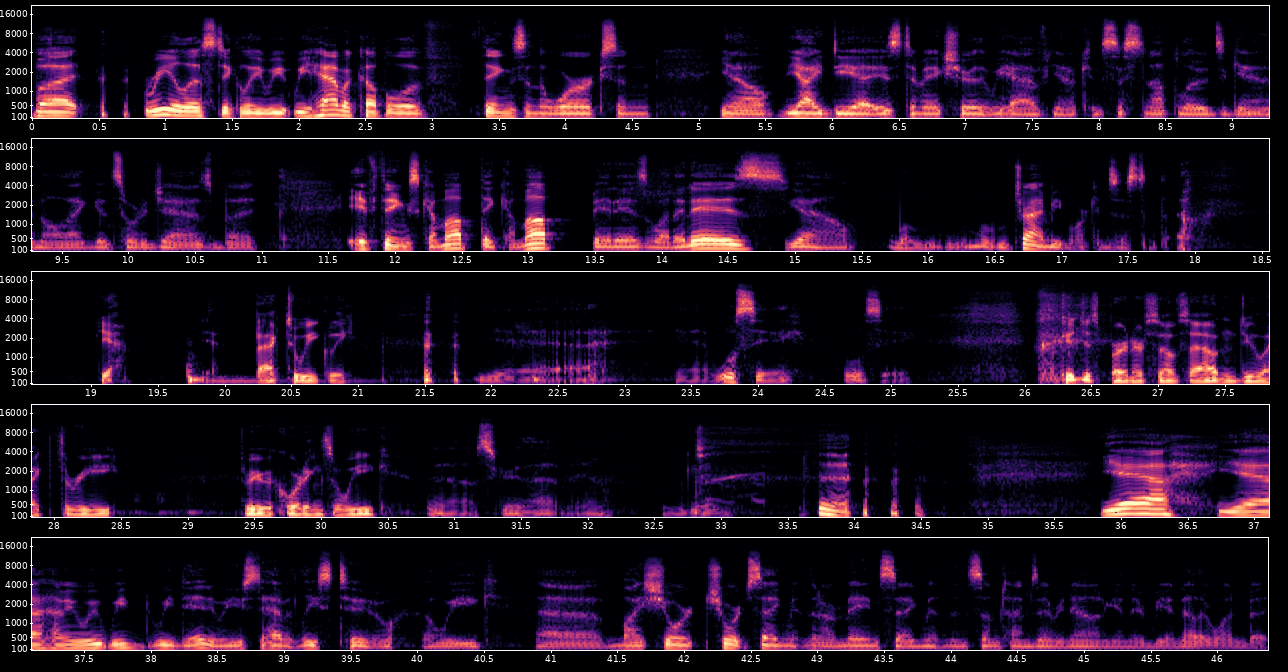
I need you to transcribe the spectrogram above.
But realistically, we, we have a couple of things in the works and you know, the idea is to make sure that we have, you know, consistent uploads again and all that good sort of jazz. But if things come up, they come up. It is what it is. You know, we'll, we'll try and be more consistent though. Yeah. Yeah. Back to weekly. yeah. Yeah. We'll see. We'll see. Could just burn ourselves out and do like three three recordings a week. Oh, screw that, man. I'm good. yeah, yeah. I mean, we, we we did. We used to have at least two a week. Uh, my short short segment, and then our main segment, and then sometimes every now and again there'd be another one. But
